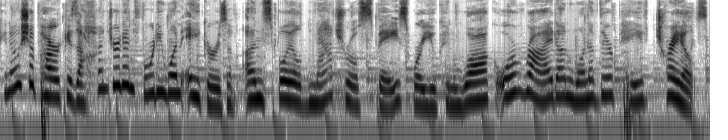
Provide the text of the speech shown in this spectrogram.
Kenosha Park is 141 acres of unspoiled natural space where you can walk or ride on one of their paved trails.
